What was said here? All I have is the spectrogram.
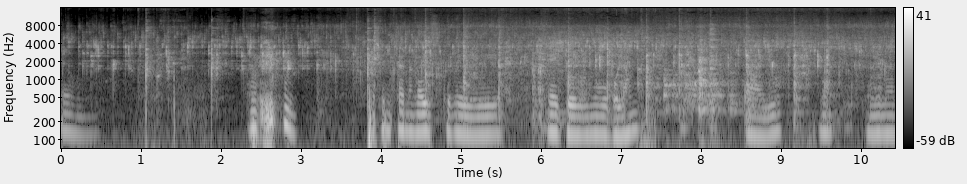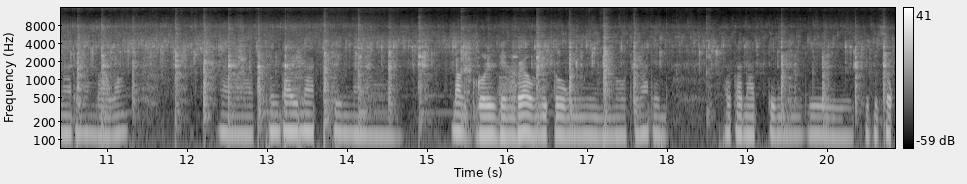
yan pasensya na guys kasi medyo inuubo lang tayo no? hindi na natin ang bawang at hintayin natin na mag golden brown itong minuto natin at natin ipisok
